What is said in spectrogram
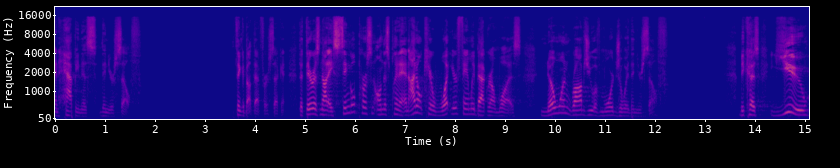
and happiness than yourself. Think about that for a second. That there is not a single person on this planet, and I don't care what your family background was, no one robs you of more joy than yourself. Because you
